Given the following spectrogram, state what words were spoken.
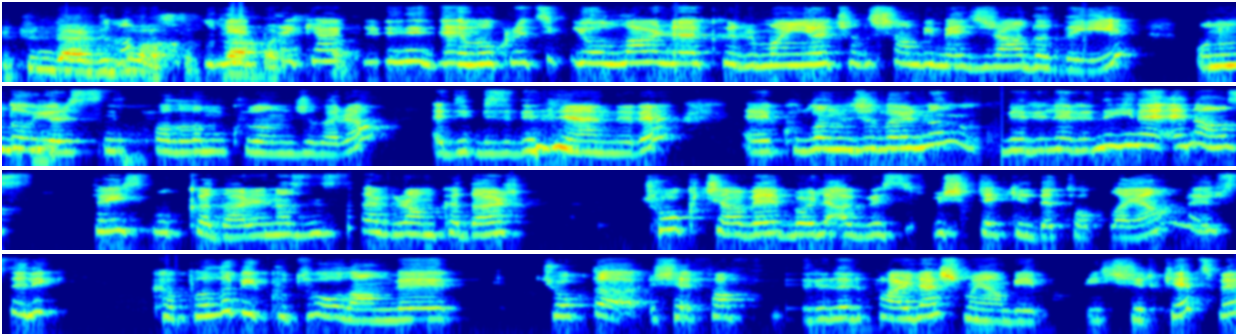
Bütün derdi bu Ama aslında. Bilet Trump açısından. tekerlerini demokratik yollarla kırmaya çalışan bir mecra da değil. Onun da uyarısını yapalım kullanıcılara, e, bizi dinleyenlere. E, kullanıcılarının verilerini yine en az Facebook kadar, en az Instagram kadar çokça ve böyle agresif bir şekilde toplayan ve üstelik kapalı bir kutu olan ve çok da şeffaf verileri paylaşmayan bir, bir şirket ve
